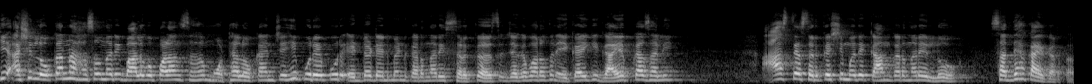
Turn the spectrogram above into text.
ही अशी लोकांना हसवणारी बालगोपाळांसह मोठ्या लोकांचेही पुरेपूर एंटरटेनमेंट करणारी सर्कस जगभरातून एकाएकी गायब का झाली? आज त्या सर्कशीमध्ये काम करणारे लोक सध्या काय करतात?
